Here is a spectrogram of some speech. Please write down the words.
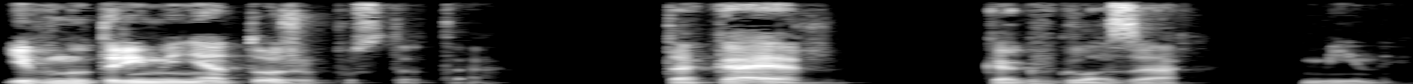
И внутри меня тоже пустота. Такая же, как в глазах мины.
